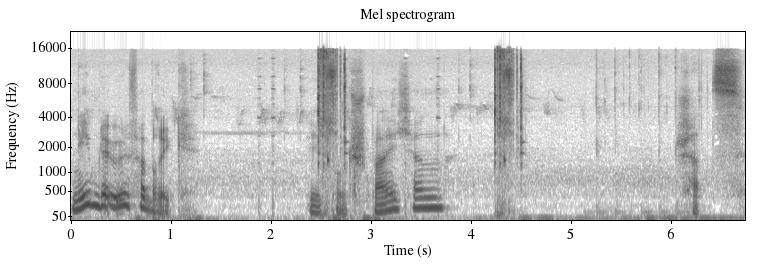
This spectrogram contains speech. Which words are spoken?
neben der Ölfabrik. Wegpunkt speichern. Schatz.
